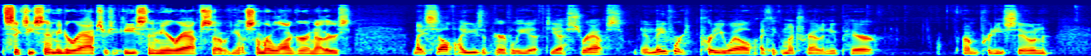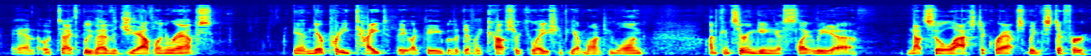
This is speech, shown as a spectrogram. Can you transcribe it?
60 centimeter wraps. There's 80 centimeter wraps. So you know some are longer than others. Myself, I use a pair of Elite FTS straps, and they've worked pretty well. I think I'm gonna try out a new pair um, pretty soon. And I believe I have the Javelin wraps, and they're pretty tight. They like they, they definitely cuff circulation if you have them on too long. I'm considering getting a slightly uh, not so elastic wraps, being stiffer.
